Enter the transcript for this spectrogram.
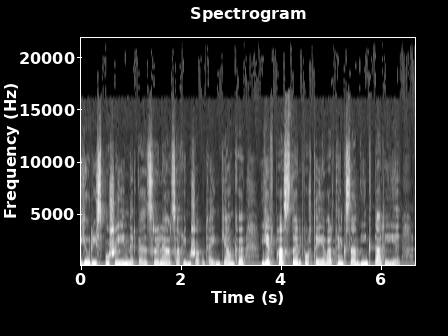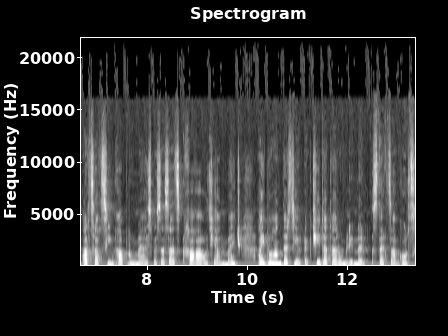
Յուրիս Պոշեին ներկայացրել է Արցախի մշակութային կյանքը եւ փաստել, որ թեև արդեն 25 տարի է Արցախցին ապրում է այսպես ասած խաղաղության մեջ, այդուհանդերձ երբեք չի դադարում լինել ստեղծագործ,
